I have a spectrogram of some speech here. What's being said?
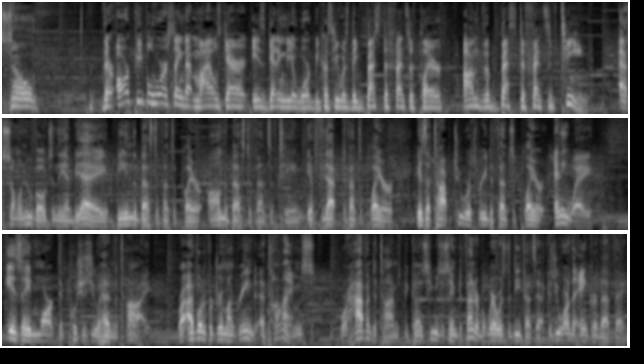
So There are people who are saying that Myles Garrett is getting the award because he was the best defensive player on the best defensive team. as someone who votes in the NBA, being the best defensive player on the best defensive team, if that defensive player is a top two or three defensive player anyway, is a mark that pushes you ahead in a tie. Right? I voted for Draymond Green at times, or haven't at times, because he was the same defender, but where was the defense at? Because you are the anchor of that thing.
